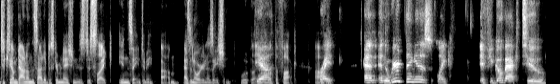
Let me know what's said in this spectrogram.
to come down on the side of discrimination is just like insane to me. Um, as an organization, like, yeah, what the fuck, um, right? And and the weird thing is, like, if you go back to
